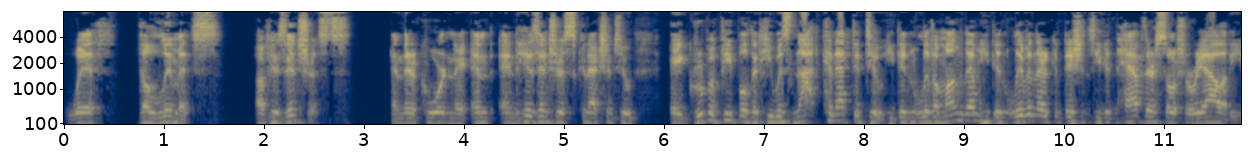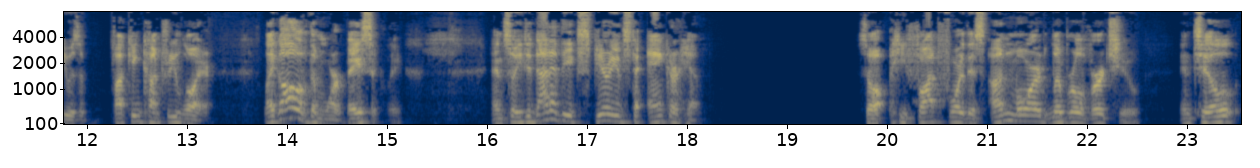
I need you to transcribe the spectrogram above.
with the limits of his interests and their coordinate and, and his interests connection to a group of people that he was not connected to. He didn't live among them. He didn't live in their conditions. He didn't have their social reality. He was a fucking country lawyer, like all of them were basically. And so he did not have the experience to anchor him. So he fought for this unmoored liberal virtue until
